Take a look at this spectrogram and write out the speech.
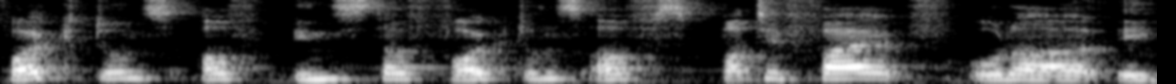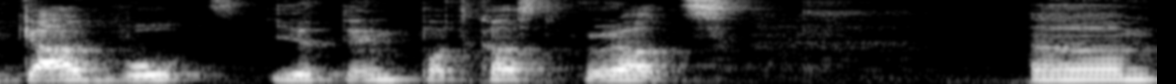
folgt uns auf Insta, folgt uns auf Spotify oder egal wo ihr den Podcast hört. Ähm,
